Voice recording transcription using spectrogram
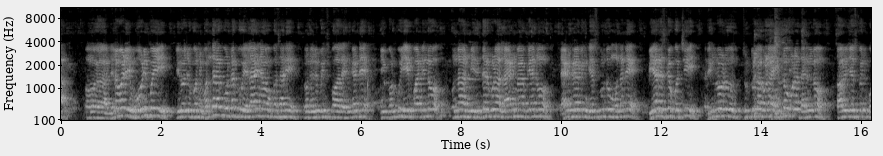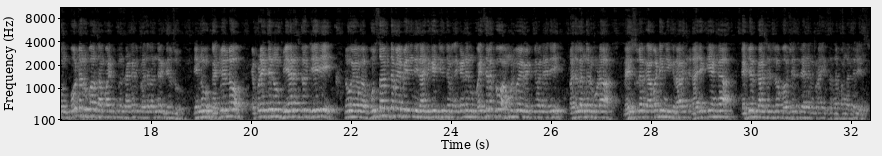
నిలబడి ఓడిపోయి ఈరోజు కొన్ని వందల కోట్లకు ఎలా అయినా ఒక్కసారి నువ్వు నిరూపించుకోవాలి. ఎందుకంటే నీ కొడుకు ఏ పార్టీలో ఉన్నా మీరిద్దరు కూడా ల్యాండ్ మ్యాఫియాను ల్యాండ్ గ్రాబింగ్ చేసుకుంటూ మొన్ననే బీఆర్ఎస్లోకి వచ్చి రింగ్ రోడ్ చుట్టూలా కూడా ఇంట్లో కూడా దానిలో సాల్వ్ చేసుకుని కొన్ని కోట్ల రూపాయలు సంపాదించుకున్న సంగతి ప్రజలందరికీ తెలుసు. నేను గజ్వేల్లో ఎప్పుడైతే నువ్వు బీఆర్ఎస్లో చేరి నువ్వు భూస్థాపితమైపోయింది నీ రాజకీయ జీవితం ఎందుకంటే నువ్వు పైసలకు అమ్ముడుపోయే వ్యక్తి అనేది ప్రజలందరూ కూడా. గ్రహిస్తున్నారు కాబట్టి నీకు రాజకీయంగా గజ్వేల్ కాన్స్టిట్యూన్స్ లో భవిష్యత్తు లేదని కూడా ఈ సందర్భంగా తెలియదు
